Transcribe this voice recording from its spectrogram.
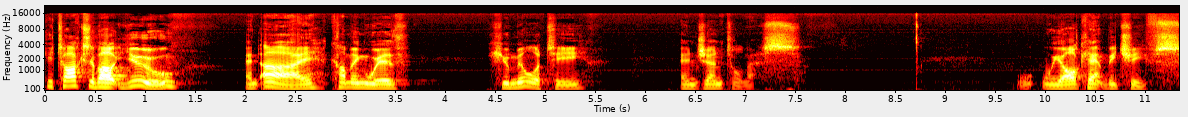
He talks about you and I coming with humility and gentleness. we all can't be chiefs.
